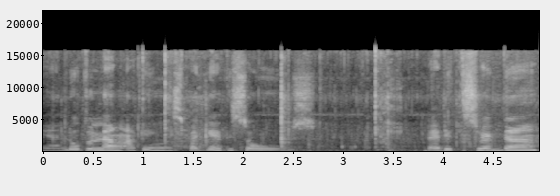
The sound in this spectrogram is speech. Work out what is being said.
Yan, luto ang aking spaghetti sauce. Ready to serve na.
